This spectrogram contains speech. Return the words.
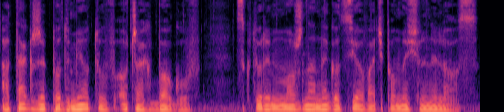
a także podmiotu w oczach bogów, z którym można negocjować pomyślny los.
